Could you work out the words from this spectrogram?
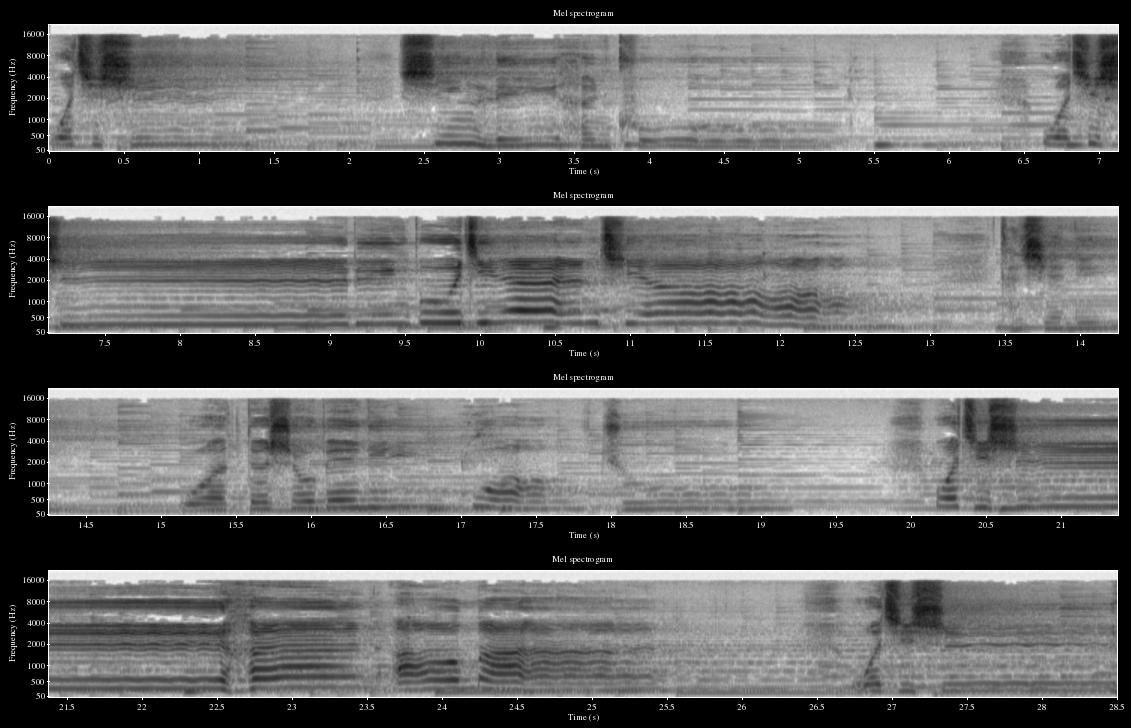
我其实。心里很苦，我其实并不坚强。感谢你，我的手被你握住。我其实很傲慢，我其实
